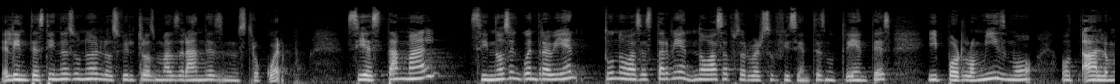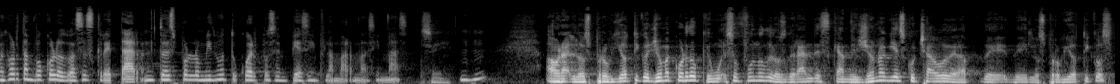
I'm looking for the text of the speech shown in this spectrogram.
el intestino es uno de los filtros más grandes de nuestro cuerpo. Si está mal, si no se encuentra bien, tú no vas a estar bien, no vas a absorber suficientes nutrientes y por lo mismo, o a lo mejor tampoco los vas a excretar. Entonces, por lo mismo, tu cuerpo se empieza a inflamar más y más. Sí. Ahora, los probióticos, yo me acuerdo que eso fue uno de los grandes cambios. Yo no había escuchado de, los probióticos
